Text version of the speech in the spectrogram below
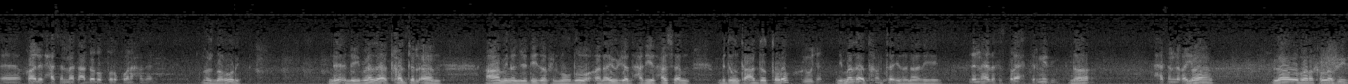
آه، قال الحسن ما تعدد الطرق ونحو ذلك. مش ضروري لماذا أدخلت الآن عاملا جديدا في الموضوع؟ ألا يوجد حديث حسن بدون تعدد طرق؟ يوجد. لماذا أدخلت إذا هذه؟ لأن هذا في اصطلاح الترمذي. لا. حسن لغيره. لا. لا وبارك الله فيك.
